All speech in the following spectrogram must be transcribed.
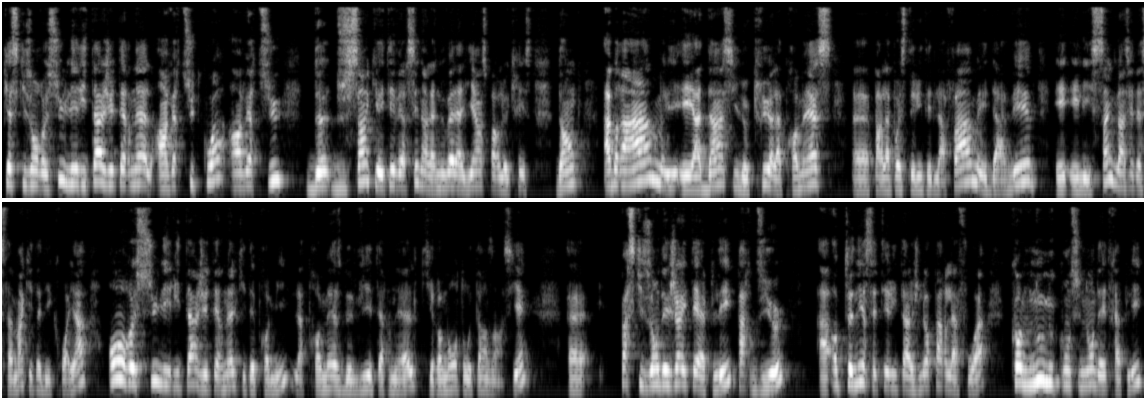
qu'est-ce qu'ils ont reçu? L'héritage éternel. En vertu de quoi? En vertu de, du sang qui a été versé dans la nouvelle alliance par le Christ. Donc, Abraham et Adam, s'il le cru à la promesse euh, par la postérité de la femme, et David et, les saints de l'Ancien Testament qui étaient des croyants, ont reçu l'héritage éternel qui était promis, la promesse de vie éternelle qui remonte aux temps anciens, euh, parce qu'ils ont déjà été appelés par Dieu à obtenir cet héritage-là par la foi, comme nous, nous continuons d'être appelés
